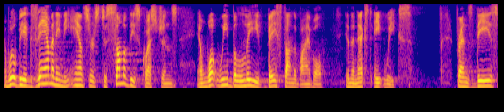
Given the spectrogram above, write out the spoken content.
And we'll be examining the answers to some of these questions and what we believe based on the Bible in the next eight weeks. Friends, these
